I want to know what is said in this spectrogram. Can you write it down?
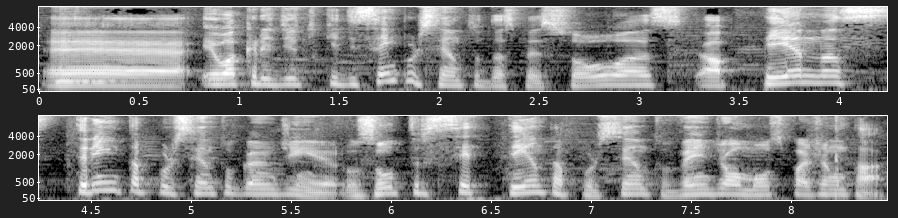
é, Eu acredito que de 100% das pessoas, apenas 30% ganham dinheiro. Os outros 70% vende almoço para jantar.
